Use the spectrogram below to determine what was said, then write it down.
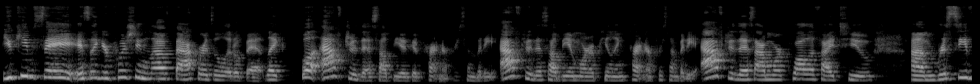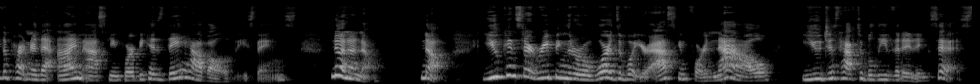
you keep saying it's like you're pushing love backwards a little bit. Like, well, after this, I'll be a good partner for somebody. After this, I'll be a more appealing partner for somebody. After this, I'm more qualified to um, receive the partner that I'm asking for because they have all of these things. No, no, no. No. You can start reaping the rewards of what you're asking for now you just have to believe that it exists.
